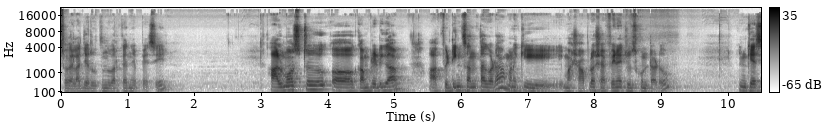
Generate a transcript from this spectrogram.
సో ఎలా జరుగుతుంది వర్క్ అని చెప్పేసి. ఆల్మోస్ట్ కంప్లీట్గా ఆ ఫిట్టింగ్స్ అంతా కూడా మనకి మా షాప్లో షఫీనే చూసుకుంటాడు. ఇన్ కేస్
